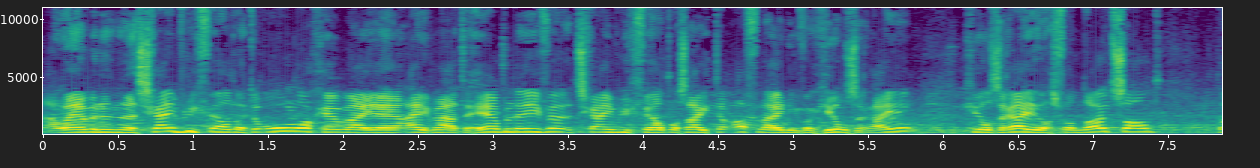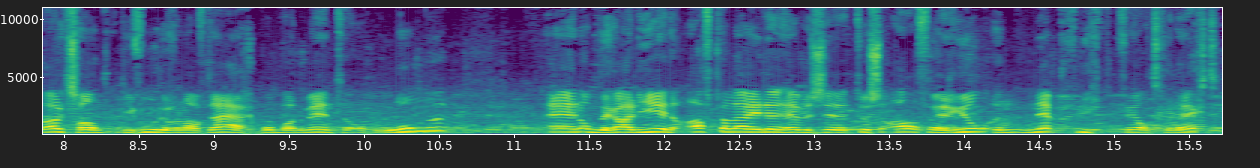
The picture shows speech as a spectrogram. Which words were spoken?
Nou, we hebben een uh, schijnvliegveld uit de oorlog hebben wij uh, eigenlijk laten herbeleven. Het schijnvliegveld was eigenlijk de afleiding van Gilserijen. Gilserijen was van Duitsland. Duitsland die voerde vanaf daar bombardementen op Londen. En om de geallieerden af te leiden hebben ze tussen Alf en Riel een nepvliegveld gelegd.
